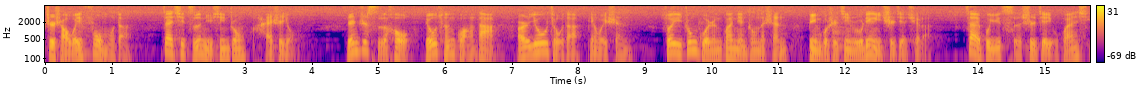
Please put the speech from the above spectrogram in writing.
至少为父母的，在其子女心中还是有。人之死后留存广大。而悠久的变为神，所以中国人观念中的神，并不是进入另一世界去了，再不与此世界有关系。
